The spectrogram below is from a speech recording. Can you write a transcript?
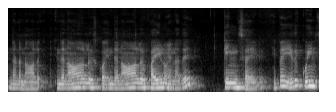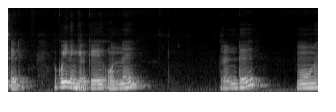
இந்தாண்ட நாலு. இந்த நாலு ஸ்கொ இந்த நாலு ஃபைலும் என்னது? கிங் சைடு இப்போ இது குயின் சைடு இப்போ குயின் இங்கே இருக்குது ஒன்று ரெண்டு மூணு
